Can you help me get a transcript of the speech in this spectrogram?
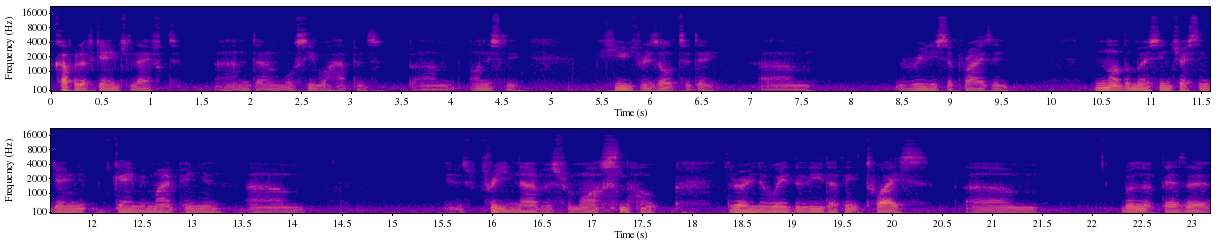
a couple of games left, and um, we'll see what happens. But um, honestly, huge result today. Um, really surprising. Not the most interesting game game in my opinion. Um, it was pretty nervous from Arsenal throwing away the lead. I think twice. Um, but look, there's a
